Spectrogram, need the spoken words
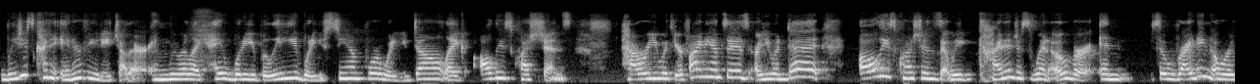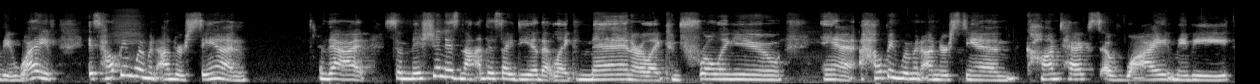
we just kind of interviewed each other. And we were like, hey, what do you believe? What do you stand for? What do you don't? Like all these questions. How are you with your finances? Are you in debt? All these questions that we kind of just went over. And so writing A Worthy Wife is helping women understand that submission is not this idea that like men are like controlling you and helping women understand context of why maybe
